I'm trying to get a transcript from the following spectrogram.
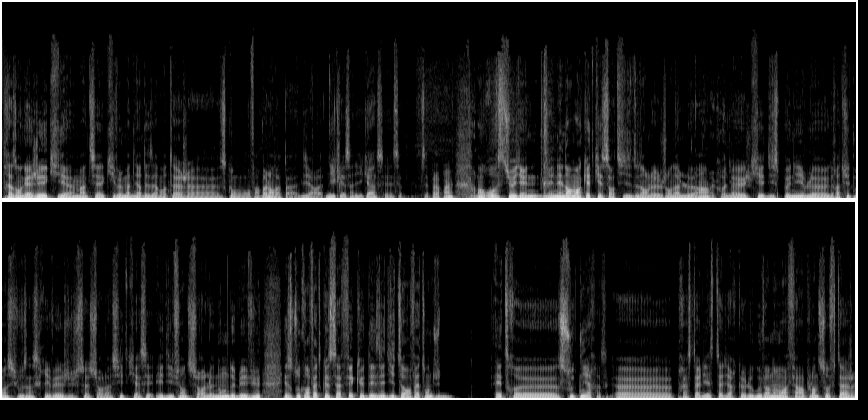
très engagés, qui, maintiennent, qui veulent maintenir des avantages. ce qu'on, enfin voilà, on va pas dire nique les syndicats, c'est, c'est, pas le problème. En gros, si il y, a une- il y a une énorme enquête qui est sortie dans le journal Le Dans 1, ma chronique, euh, oui. qui est disponible gratuitement si vous vous inscrivez juste sur leur site, qui est assez édifiante sur le nombre de bévues. Et surtout qu'en fait, que ça fait que des éditeurs en fait ont dû être euh, soutenir euh, Prestalis, c'est-à-dire que le gouvernement a fait un plan de sauvetage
